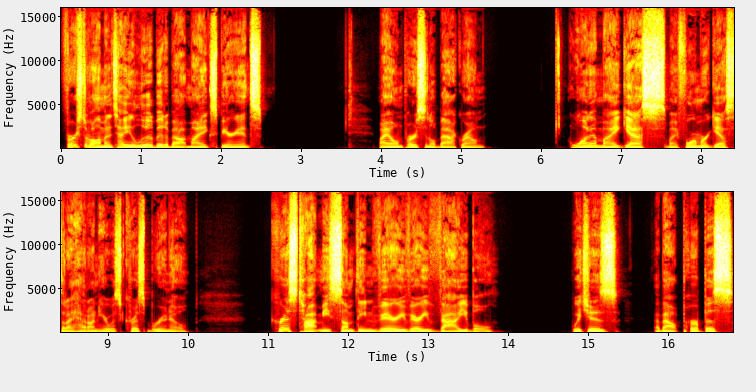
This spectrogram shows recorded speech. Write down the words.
First of all, I'm going to tell you a little bit about my experience, my own personal background. One of my guests, my former guest that I had on here was Chris Bruno. Chris taught me something very, very valuable, which is about purpose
